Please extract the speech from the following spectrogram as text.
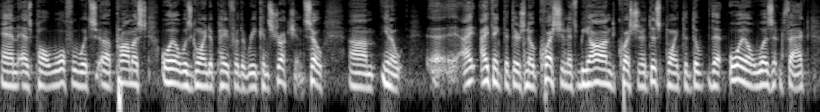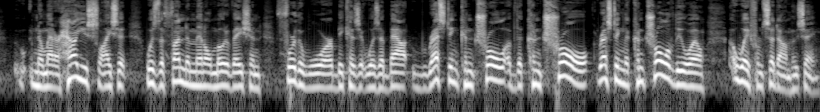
and as Paul Wolfowitz uh, promised, oil was going to pay for the reconstruction. So, um, you know, uh, I, I, think that there's no question, it's beyond question at this point, that, the, that oil was, in fact, no matter how you slice it, was the fundamental motivation for the war because it was about wresting control of the control, wresting the control of the oil away from Saddam Hussein.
